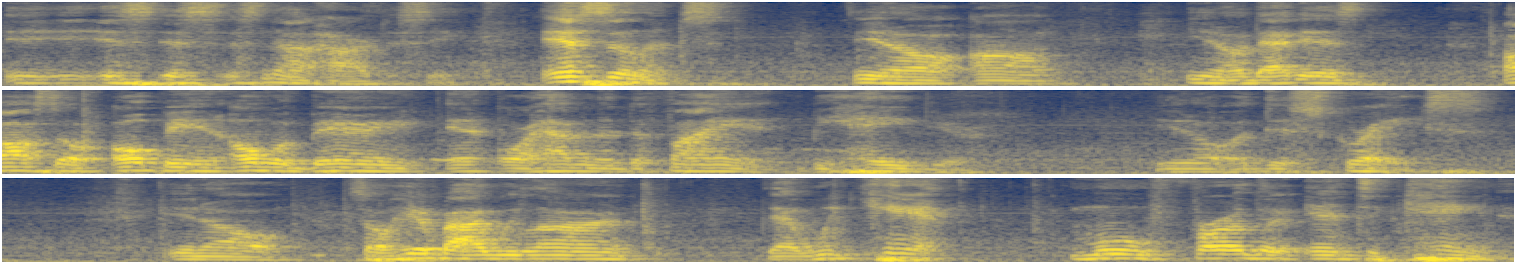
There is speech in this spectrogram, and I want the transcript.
it's, it's, it's not hard to see. Insolence, you know, um, you know, that is also being overbearing and, or having a defiant behavior, you know, a disgrace. You know, so hereby we learn that we can't move further into Canaan.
